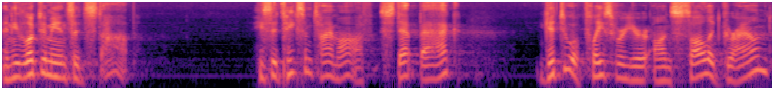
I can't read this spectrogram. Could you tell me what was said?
and he looked at me and said, Stop. He said, take some time off, step back, get to a place where you're on solid ground,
